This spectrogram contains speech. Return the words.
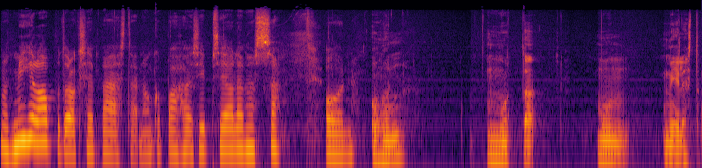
Mutta mihin lopputulokseen päästään? Onko pahoja sipsejä olemassa? On. On, mutta mun mielestä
